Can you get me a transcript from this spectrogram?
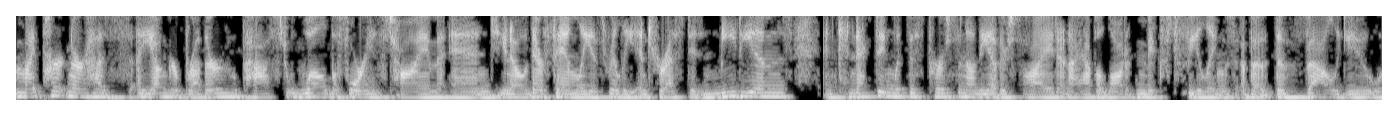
my partner has a younger brother who passed well before his time, and you know their family is really interested in mediums and connecting with this person on the other side. And I have a lot of mixed feelings about the value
